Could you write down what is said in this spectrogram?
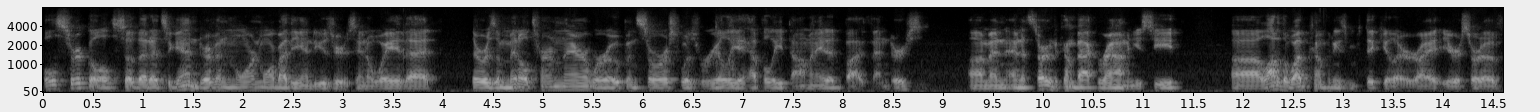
full circle so that it's again driven more and more by the end users in a way that there was a middle term there where open source was really heavily dominated by vendors. Um, and, and it started to come back around and you see uh, a lot of the web companies in particular, right? Your sort of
